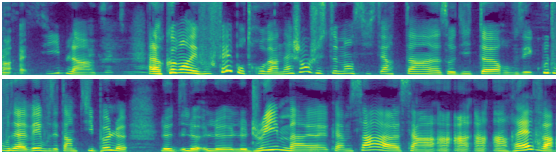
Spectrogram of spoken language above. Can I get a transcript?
accessible. Alors comment avez-vous fait pour trouver un agent justement si certains auditeurs vous écoutent, vous avez, vous êtes un petit peu le le le, le dream euh, comme ça, c'est un, un, un, rêve.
